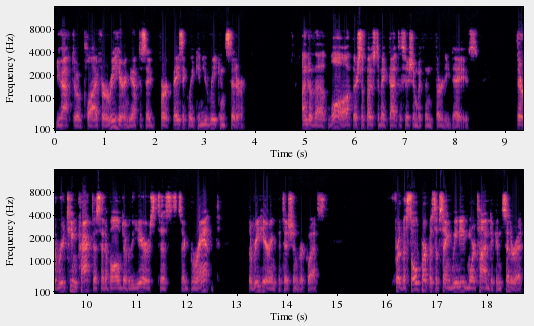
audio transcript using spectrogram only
you have to apply for a rehearing. You have to say, for basically, can you reconsider? Under the law, they're supposed to make that decision within 30 days. Their routine practice had evolved over the years to, to grant the rehearing petition request for the sole purpose of saying we need more time to consider it,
